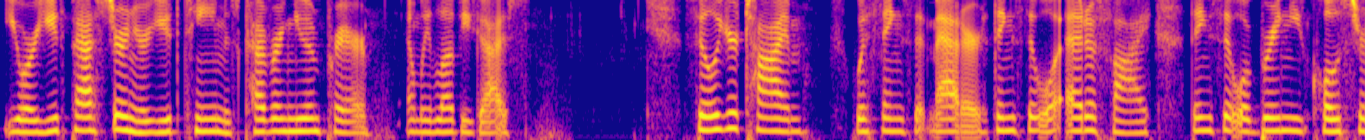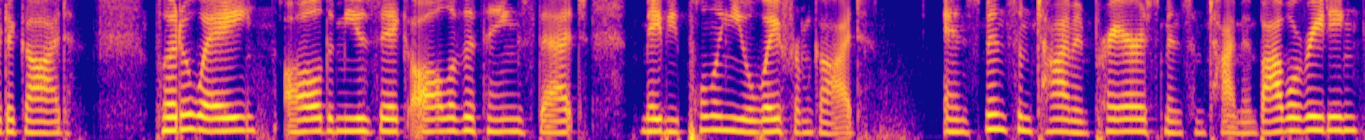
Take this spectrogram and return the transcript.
Your youth pastor and your youth team is covering you in prayer, and we love you guys. Fill your time with things that matter, things that will edify, things that will bring you closer to God. Put away all the music, all of the things that may be pulling you away from God, and spend some time in prayer, spend some time in Bible reading.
